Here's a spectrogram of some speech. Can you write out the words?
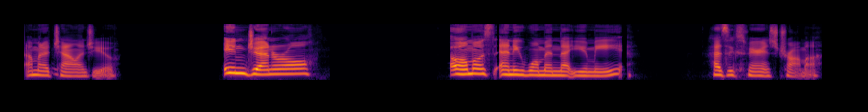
I'm going to challenge you. In general, almost any woman that you meet has experienced trauma.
